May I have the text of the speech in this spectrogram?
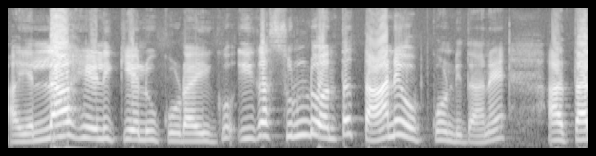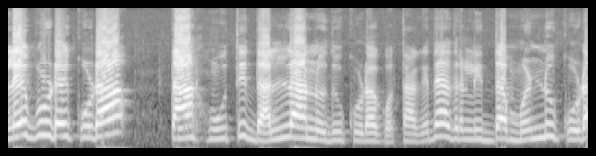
ಆ ಎಲ್ಲ ಹೇಳಿಕೆಯಲ್ಲೂ ಕೂಡ ಈಗ ಈಗ ಸುಳ್ಳು ಅಂತ ತಾನೇ ಒಪ್ಕೊಂಡಿದ್ದಾನೆ. ಆ ತಲೆಬುರುಡೆ ಕೂಡ ತಾನು ಹೂತಿದ್ದಲ್ಲ ಅನ್ನೋದು ಕೂಡ ಗೊತ್ತಾಗಿದೆ. ಅದರಲ್ಲಿದ್ದ ಮಣ್ಣು ಕೂಡ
